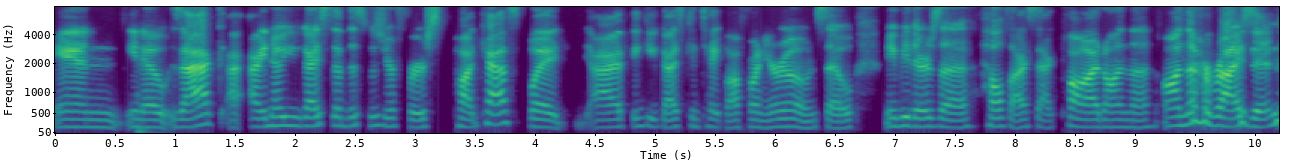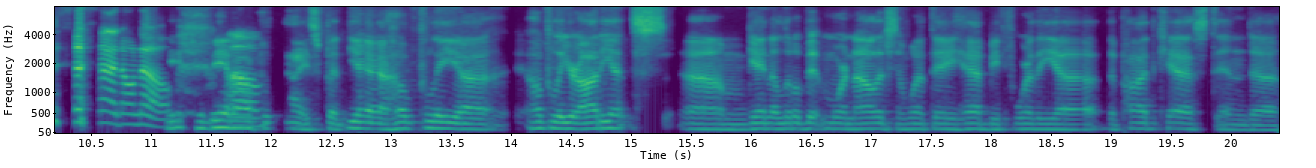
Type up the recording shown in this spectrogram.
And, you know, Zach, I, I, know you guys said this was your first podcast, but I think you guys can take off on your own. So maybe there's a health ISAC pod on the on the horizon. I don't know. It'd be um, nice, but yeah, hopefully, uh, hopefully your audience um, gain a little bit more knowledge than what they had before the uh, the podcast and. Uh,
